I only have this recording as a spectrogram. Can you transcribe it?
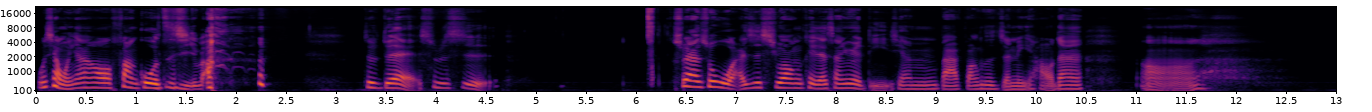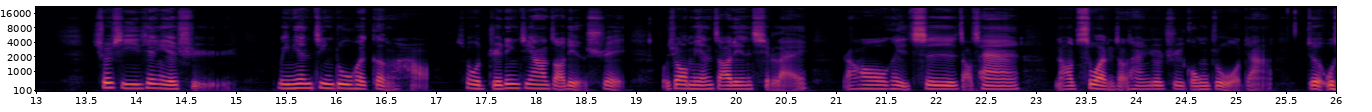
我想我应该要放过自己吧，对不对？是不是？虽然说我还是希望可以在三月底以前把房子整理好，但嗯、呃，休息一天，也许明天进度会更好，所以我决定尽量早点睡。我希望我明天早点起来，然后可以吃早餐，然后吃完早餐就去工作，这样就我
